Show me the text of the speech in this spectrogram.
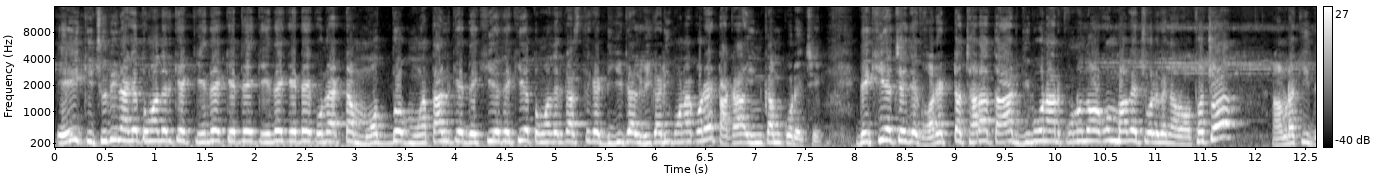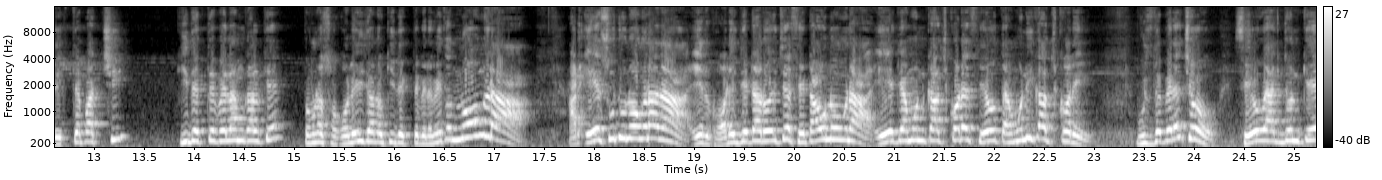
এই কিছুদিন আগে তোমাদেরকে কেঁদে কেটে কেঁদে কেটে কোনো একটা মদ্য মাতালকে দেখিয়ে দেখিয়ে তোমাদের কাছ থেকে ডিজিটাল ভিখারিপনা করে টাকা ইনকাম করেছে। দেখিয়েছে যে ঘরেরটা ছাড়া তার জীবন আর কোনো রকমভাবে চলবে না। অথচ আমরা কি দেখতে পাচ্ছি? কি দেখতে পেলাম কালকে? তোমরা সকলেই জানো কি দেখতে পেলাম। এ তো নোংরা! আর এ শুধু নোংরা না, এর ঘরে যেটা রয়েছে সেটাও নোংরা। এ যেমন কাজ করে, সেও তেমনই কাজ করে। বুঝতে পেরেছ? সেও একজনকে,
